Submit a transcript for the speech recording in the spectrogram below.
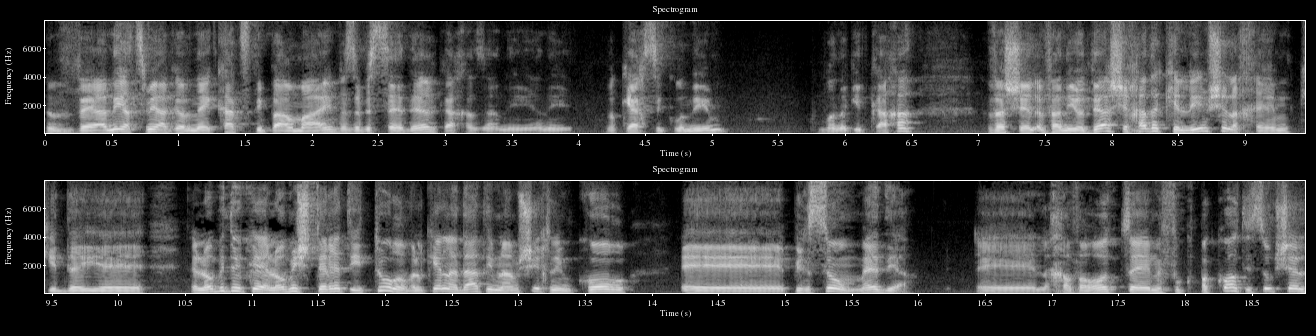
ואני עצמי אגב נעקצתי פעמיים, וזה בסדר, ככה זה, אני, אני לוקח סיכונים, בוא נגיד ככה, והשאל, ואני יודע שאחד הכלים שלכם כדי, לא בדיוק, לא משטרת איתור, אבל כן לדעת אם להמשיך למכור אה, פרסום, מדיה, לחברות אה, מפוקפקות היא סוג של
